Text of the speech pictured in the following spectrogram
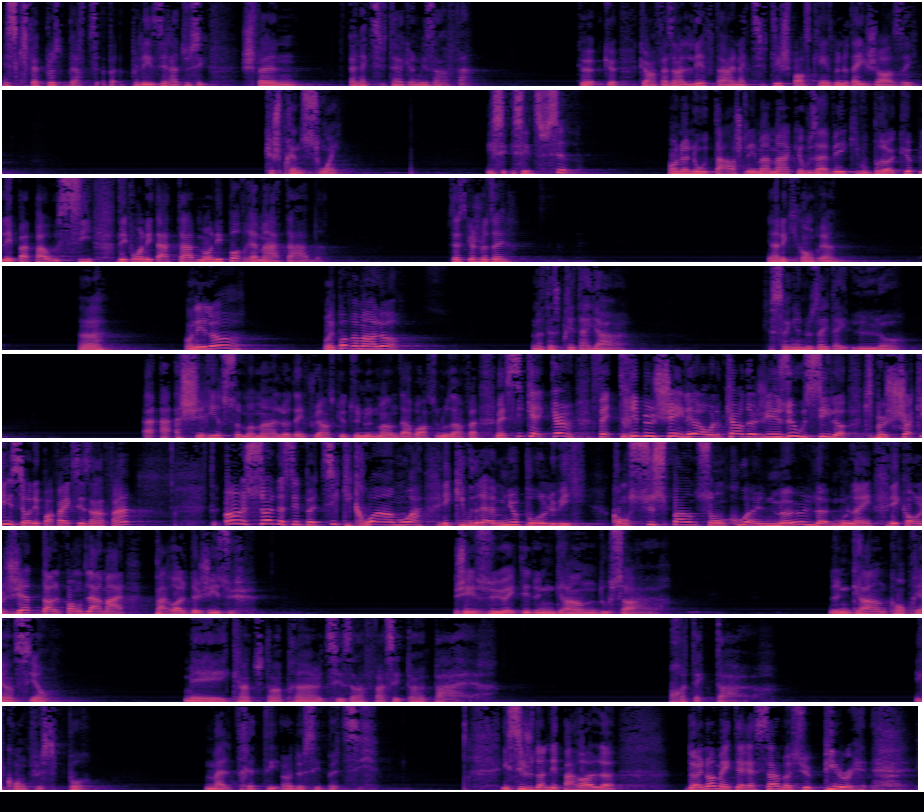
Mais ce qui fait plus plaisir à Dieu, c'est que je fais une, activité avec un de mes enfants. Qu'en que, qu'en faisant lift à une activité, je passe 15 minutes à y jaser. Que je prenne soin. Et c'est difficile. On a nos tâches, les mamans que vous avez, qui vous préoccupent, les papas aussi. Des fois, on est à table, mais on n'est pas vraiment à table. Vous savez ce que je veux dire? Il y en a qui comprennent. Hein? On est là. On n'est pas vraiment là. Notre esprit est ailleurs. Que le Seigneur nous aide à être là à, chérir ce moment-là d'influence que Dieu nous demande d'avoir sur nos enfants. Mais si quelqu'un fait trébucher, là, on a le cœur de Jésus aussi, là, qui peut choquer si on n'est pas fait avec ses enfants, un seul de ces petits qui croit en moi et qui voudrait mieux pour lui, qu'on suspende son cou à une meule de moulin et qu'on jette dans le fond de la mer. Parole de Jésus. Jésus a été d'une grande douceur, d'une grande compréhension. Mais quand tu t'en prends à un de ses enfants, c'est un père, protecteur, et qu'on ne puisse pas maltraiter un de ses petits. Ici, je vous donne les paroles d'un homme intéressant, M. Peter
